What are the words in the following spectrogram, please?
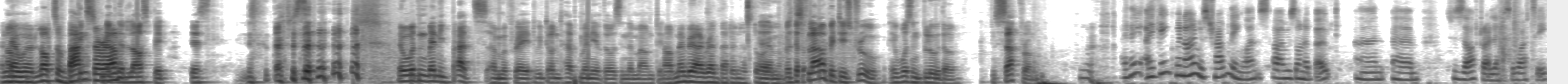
And there Um, were lots of I think bats around. The last bit is that was there wasn't many bats. I'm afraid we don't have many of those in the mountain. Oh, maybe I read that in a story. um, but the flower bit is true. It wasn't blue though. It's saffron. I think I think when I was traveling once, I was on a boat, and um, this was after I left Sawati,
